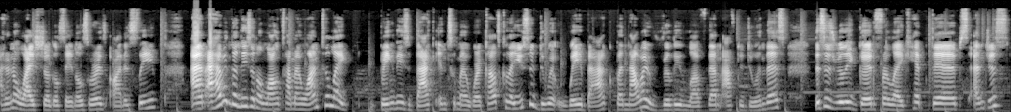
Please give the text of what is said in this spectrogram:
I don't know why I struggle saying those words, honestly. And I haven't done these in a long time. I want to like bring these back into my workouts because I used to do it way back, but now I really love them after doing this. This is really good for like hip dips and just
